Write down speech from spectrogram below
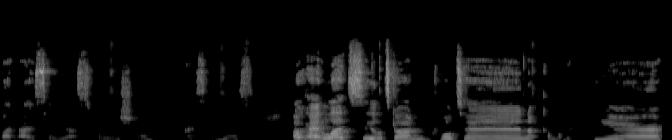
but I say yes, Felicia. I say yes. Okay, let's see. Let's go and Colton. Come over here.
